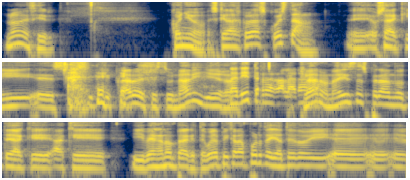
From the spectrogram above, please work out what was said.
¿no? Es decir, coño, es que las cosas cuestan. Eh, o sea, aquí es, claro, es esto, nadie llega. nadie te regalará. Claro, nadie está esperándote a que, a que y venga, no, espera, que te voy a picar la puerta y ya te doy eh, eh,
